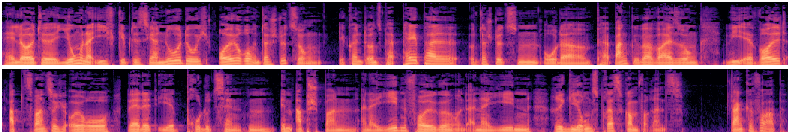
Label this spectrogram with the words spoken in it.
Hey Leute, Jung und Naiv gibt es ja nur durch eure Unterstützung. Ihr könnt uns per PayPal unterstützen oder per Banküberweisung, wie ihr wollt. Ab 20 Euro werdet ihr Produzenten im Abspann einer jeden Folge und einer jeden Regierungspressekonferenz. Danke vorab.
